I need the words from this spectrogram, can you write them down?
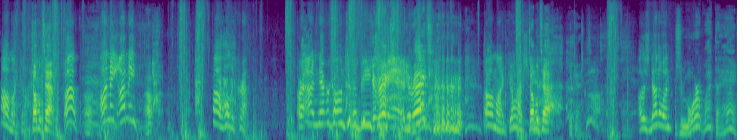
oh my god. Double tap. Oh, oh, on me, on me. Oh, Oh, holy crap. All right, I'm never going to the beach get wrecked. again. Get wrecked. Oh my gosh. Double man. tap. Okay. Oh, there's another one. Is there more? What the heck?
